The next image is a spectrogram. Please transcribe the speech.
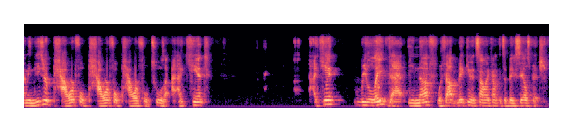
I mean, these are powerful, powerful, powerful tools. I, I can't, I can't relate that enough without making it sound like it's a big sales pitch.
